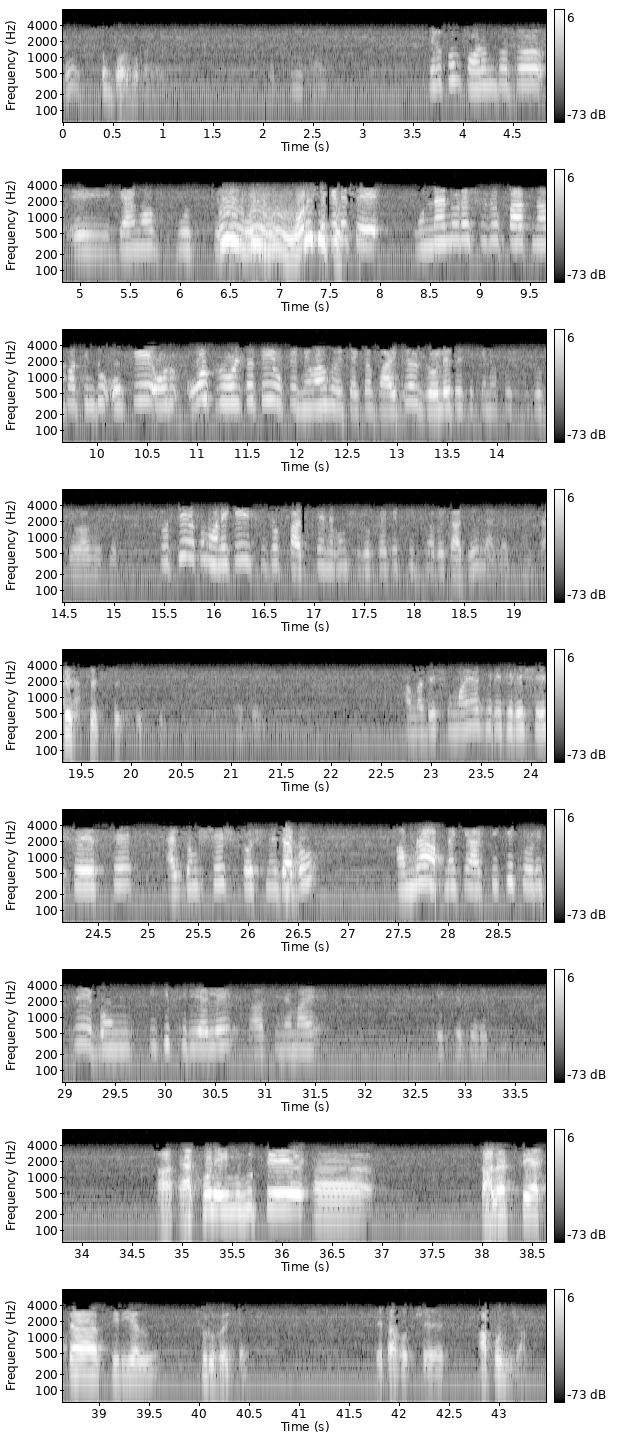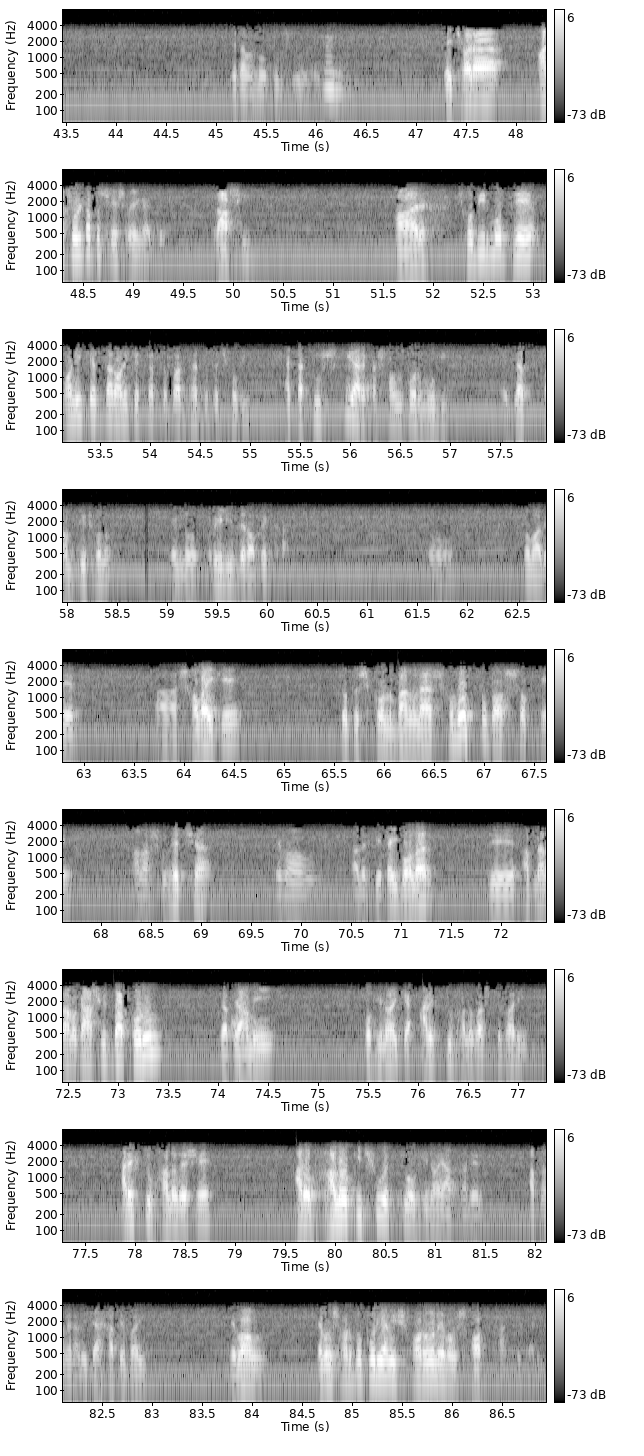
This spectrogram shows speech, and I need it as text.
হ্যাঁ, খুব গর্ব হয়। যেরকম পরমব্রত এই গ্যাং অফ। সেখানেতে অন্যান্যরা সুযোগ পাক না পাক কিন্তু ওকে ওর ওর রোলটাতেই ওকে নেওয়া হয়েছে একটা ভাইটাল রোলেতে সেখানে ওকে সুযোগ দেওয়া হয়েছে। সত্যি এখন অনেকেই সুযোগ পাচ্ছেন এবং সুযোগটাকে ঠিকভাবে কাজেও লাগাচ্ছেন। আমাদের সময়ও ধীরে ধীরে শেষ হয়ে এসছে। একদম শেষ প্রশ্নে যাব। আমরা আপনাকে আর কি কি চরিত্রে এবং কি কি সিরিয়ালে সিনেমায় দেখতে চলেছি? এখন এই মুহূর্তে কালারতে একটা সিরিয়াল শুরু হয়েছে। সেটা হচ্ছে আপন আপনজন যেটা আমার নতুন শুরু হয়েছে। এছাড়া আঁচলটা তো শেষ হয়ে গেছে রাশি। আর ছবির মধ্যে অনিকেত দ্বার অনিকেত চট্টোপাধ্যায়ের দুটো ছবি একটা টুস্কি আর একটা শঙ্কর মুদি। যা কমপ্লিট হলো এগুলো রিলিজের অপেক্ষা। তো তোমাদের সবাইকে চতুষ্কোণ বাংলার সমস্ত দর্শককে আমার শুভেচ্ছা এবং তাদেরকে এটাই বলার যে আপনারা আমাকে আশীর্বাদ করুন যাতে আমি অভিনয়কে আরেকটু ভালোবাসতে পারি, আরেকটু ভালোবেসে আরও ভালো কিছু একটু অভিনয় আপনাদের আপনাদের আমি দেখাতে পারি এবং এবং সর্বোপরি আমি সরল এবং সৎ থাকতে পারি।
